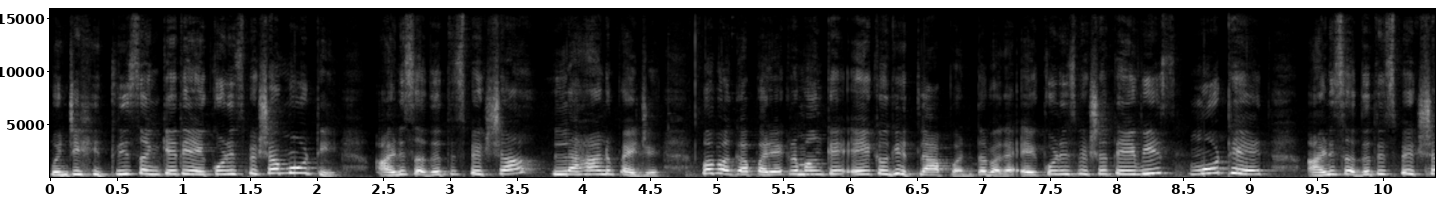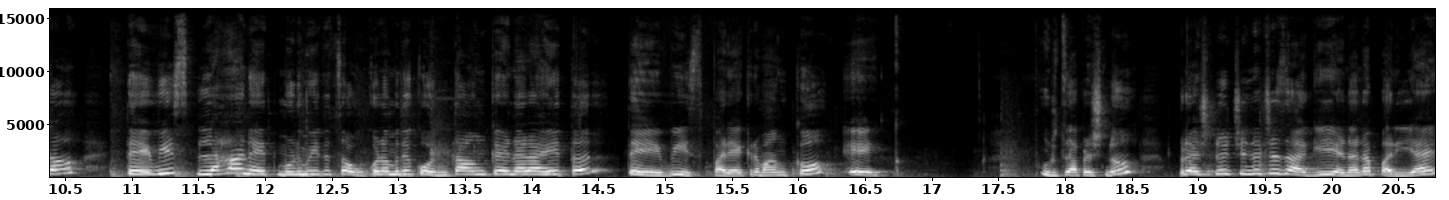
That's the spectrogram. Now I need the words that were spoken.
म्हणजे हिथली संख्या ती एकोणीसपेक्षा मोठी आणि सदतीसपेक्षा लहान पाहिजे. मग बघा पर्याय क्रमांक एक घेतला आपण. तर बघा एकोणीसपेक्षा तेवीस मोठे आहेत आणि सदतीसपेक्षा तेवीस लहान आहेत. म्हणून मी इथे चौकोनामध्ये कोणता अंक येणार आहे? तर तेवीस. पर्याय क्रमांक एक. पुढचा प्रश्न. प्रश्नचिन्हाच्या जागी येणारा पर्याय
